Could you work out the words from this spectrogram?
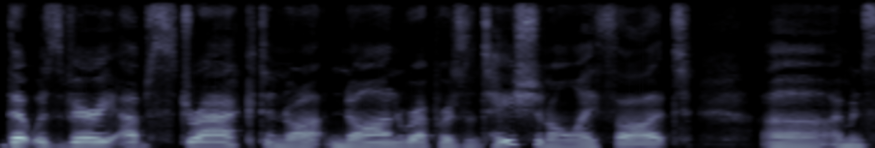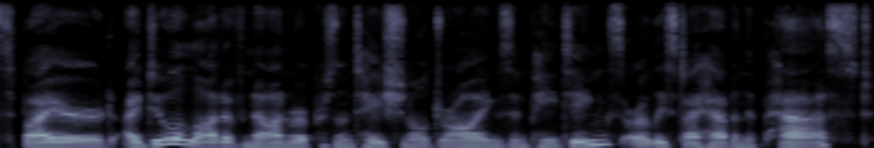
that was very abstract and non representational, I thought. Uh, I'm inspired. I do a lot of non representational drawings and paintings, or at least I have in the past.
